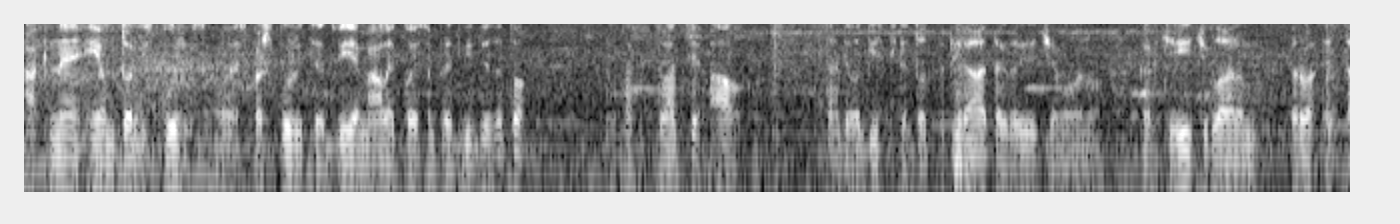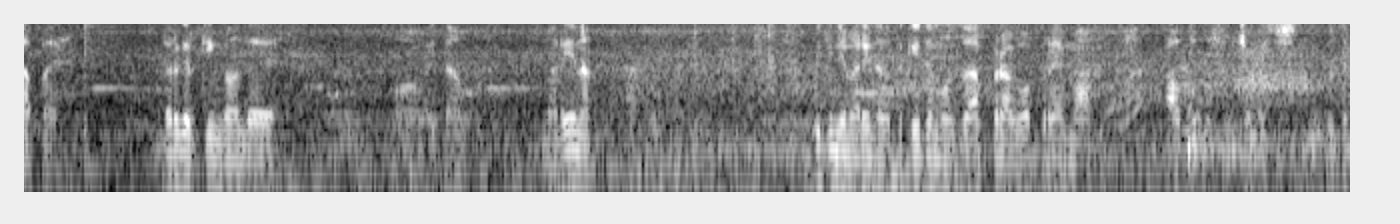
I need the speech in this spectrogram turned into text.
Ak ne, imam torbi spužu, ove baš spužice dvije male koje sam predvidio za to. Takve situacije, ali sad je logistika to otpakirava, tako da vidjet ćemo ono kako će ići. Uglavnom, prva etapa je Burger King, onda je ovaj, tamo Marina. Biti nije Marina, da tako idemo zapravo prema autobusu ćemo ići tim putem.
